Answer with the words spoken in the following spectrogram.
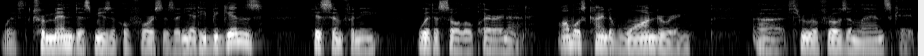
with tremendous musical forces. And yet he begins his symphony with a solo clarinet, almost kind of wandering uh, through a frozen landscape.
